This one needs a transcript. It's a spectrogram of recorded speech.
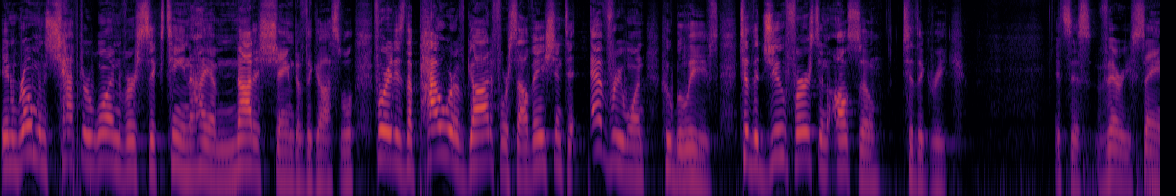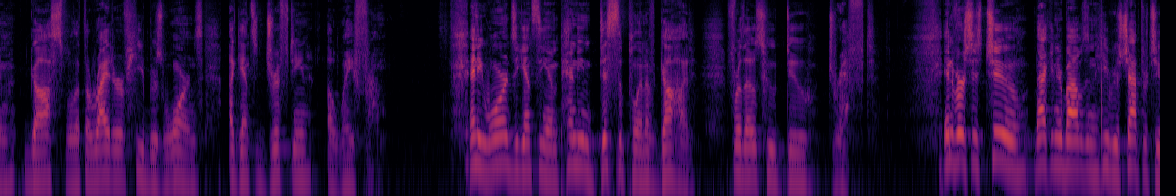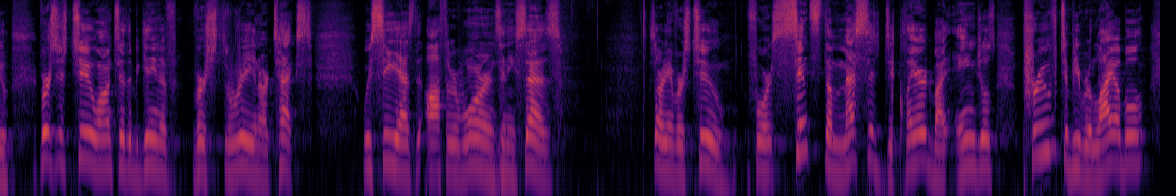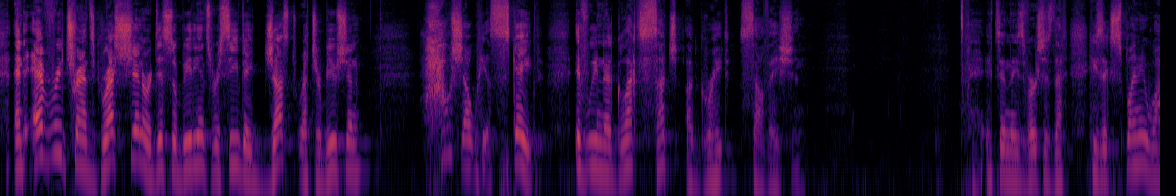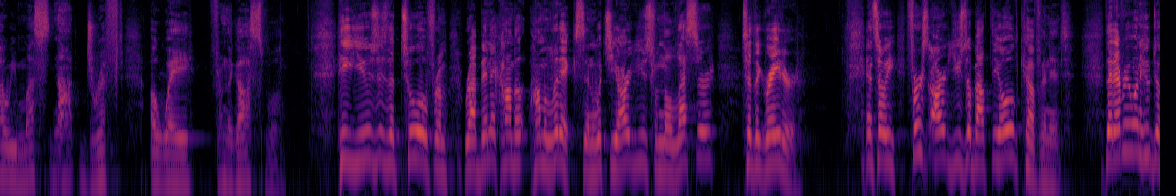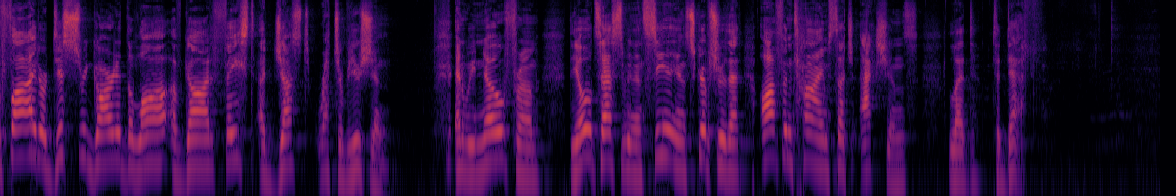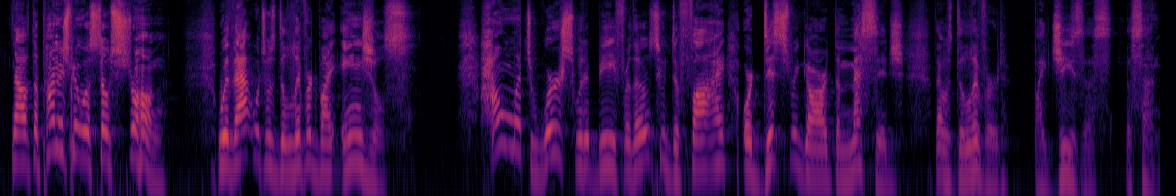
in Romans chapter 1, verse 16 I am not ashamed of the gospel, for it is the power of God for salvation to everyone who believes, to the Jew first and also to the Greek. It's this very same gospel that the writer of Hebrews warns against drifting away from. And he warns against the impending discipline of God for those who do drift. In verses 2, back in your Bibles in Hebrews chapter 2, verses 2 on to the beginning of verse 3 in our text, we see as the author warns, and he says, starting in verse 2 For since the message declared by angels proved to be reliable, and every transgression or disobedience received a just retribution, how shall we escape if we neglect such a great salvation? It's in these verses that he's explaining why we must not drift away from the gospel. He uses the tool from rabbinic homiletics in which he argues from the lesser to the greater. And so he first argues about the old covenant that everyone who defied or disregarded the law of God faced a just retribution. And we know from the Old Testament and see in Scripture that oftentimes such actions led to death. Now, if the punishment was so strong with that which was delivered by angels, how much worse would it be for those who defy or disregard the message that was delivered by Jesus the Son?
